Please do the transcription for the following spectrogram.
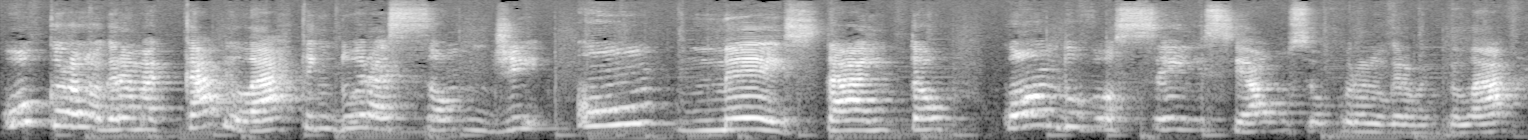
O cronograma capilar tem duração de um mês, tá? Então quando você iniciar o seu cronograma capilar,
